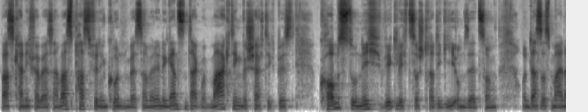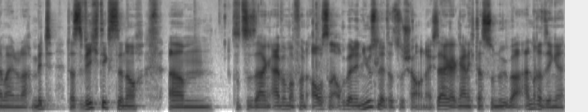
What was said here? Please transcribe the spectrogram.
was kann ich verbessern, was passt für den Kunden besser. Und wenn du den ganzen Tag mit Marketing beschäftigt bist, kommst du nicht wirklich zur Strategieumsetzung. Und das ist meiner Meinung nach mit das Wichtigste noch. Ähm, sozusagen einfach mal von außen auch über den Newsletter zu schauen. Ich sage ja gar nicht, dass du nur über andere Dinge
